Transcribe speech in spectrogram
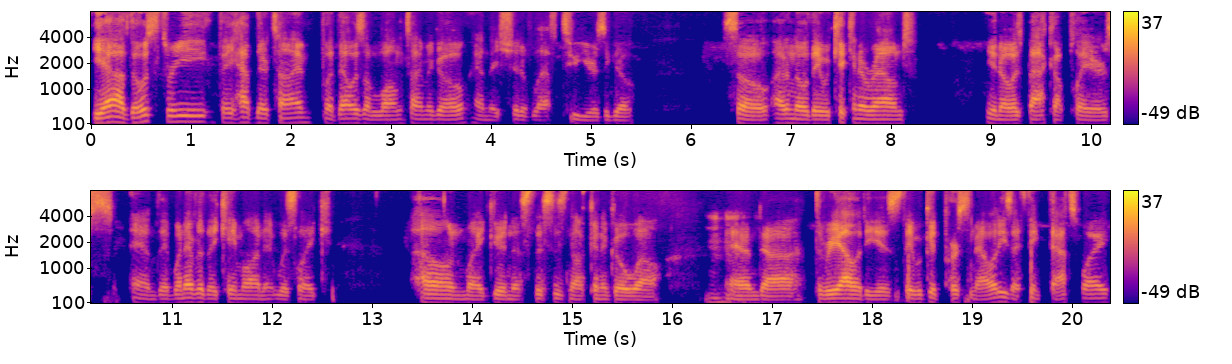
Yeah, those three they had their time, but that was a long time ago, and they should have left two years ago. So I don't know. They were kicking around, you know, as backup players, and then whenever they came on, it was like, oh my goodness, this is not going to go well. Mm-hmm. And uh, the reality is, they were good personalities. I think that's why,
